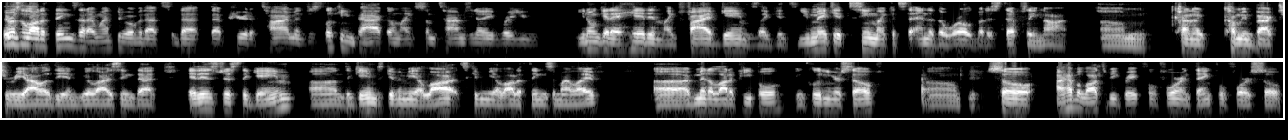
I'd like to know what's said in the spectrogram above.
there was a lot of things that I went through over that, that, that period of time. And just looking back on like sometimes, you know, where you, you don't get a hit in like five games, like it's, you make it seem like it's the end of the world, but it's definitely not. Um, kind of coming back to reality and realizing that it is just the game. Uh, the game's given me a lot. It's given me a lot of things in my life. Uh, I've met a lot of people, including yourself. Um, so I have a lot to be grateful for and thankful for. So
